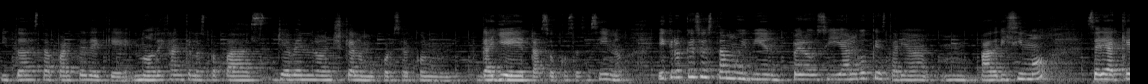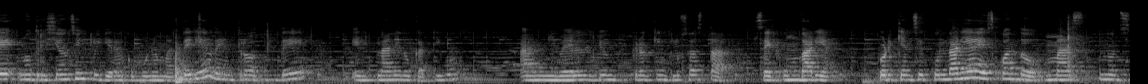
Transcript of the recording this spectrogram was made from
y toda esta parte de que no dejan que los papás lleven lunch que a lo mejor sea con galletas o cosas así, ¿no? Y creo que eso está muy bien, pero sí algo que estaría mm, padrísimo sería que nutrición se incluyera como una materia dentro de el plan educativo a nivel, yo creo que incluso hasta secundaria, porque en secundaria es cuando más nos,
